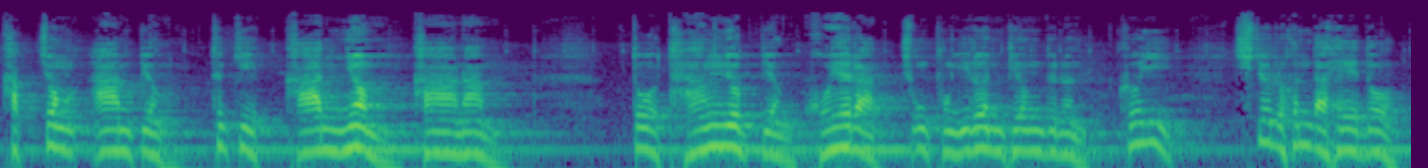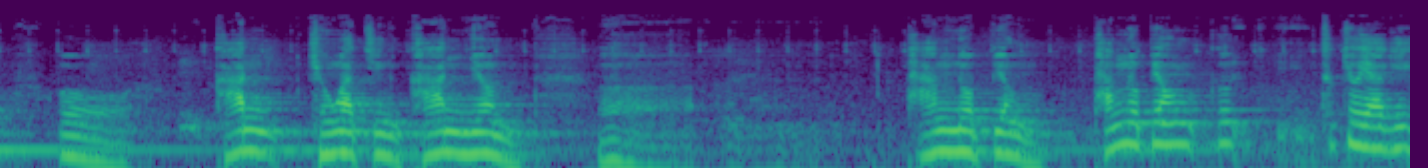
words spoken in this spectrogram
각종 암병, 특히 간염, 간암, 또 당뇨병, 고혈압, 중풍 이런 병들은 거의 치료를 한다 해도 어, 간 경화증, 간염, 어, 당뇨병, 당뇨병 그 특효약이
